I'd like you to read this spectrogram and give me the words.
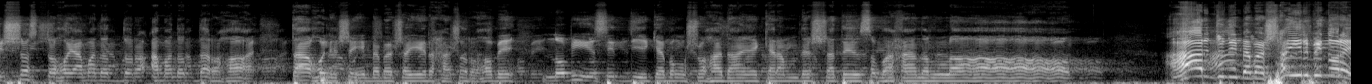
বিশ্বস্ত হয় আমানতদার আমানতদার হয়, তাহলে সেই ব্যবসায়ীর হাসর হবে। নবী সিদ্দিক এবং সোহাদায় কেরামদের সাথে, সুবহানাল্লাহ। আর যদি ব্যবসায়ীর ভিতরে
